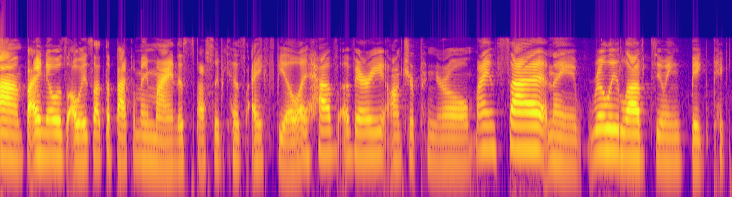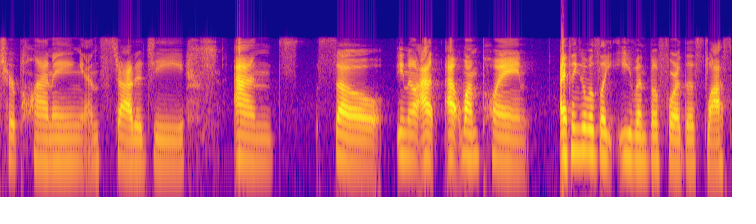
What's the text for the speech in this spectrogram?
Um, but I know it's always at the back of my mind, especially because I feel I have a very entrepreneurial mindset and I really love doing big picture planning and strategy. And so, you know, at, at one point, I think it was like even before this last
